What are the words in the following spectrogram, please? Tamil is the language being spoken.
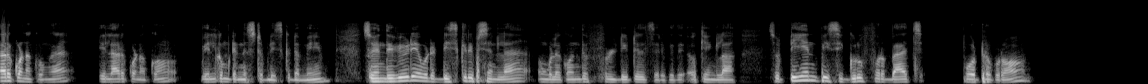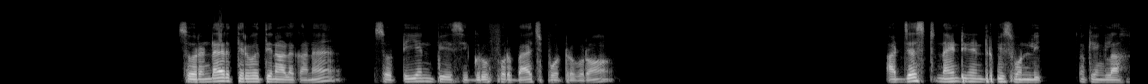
எல்லாருக்கும் வணக்கங்க. எல்லாருக்கும் வணக்கம். வெல்கம் டூ நெஸ்டபிள் கிட்டமே ஸோ இந்த வீடியோவோட டிஸ்கிரிப்ஷனில் உங்களுக்கு வந்து ஃபுல் டீட்டெயில்ஸ் இருக்குது. ஓகேங்களா? So TNPSC group four batch போட்டிருக்கிறோம். So 2024க்கான so TNPSC group four batch போட்டிருக்கிறோம். At just ninety nine rupees only. ஓகேங்களா?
